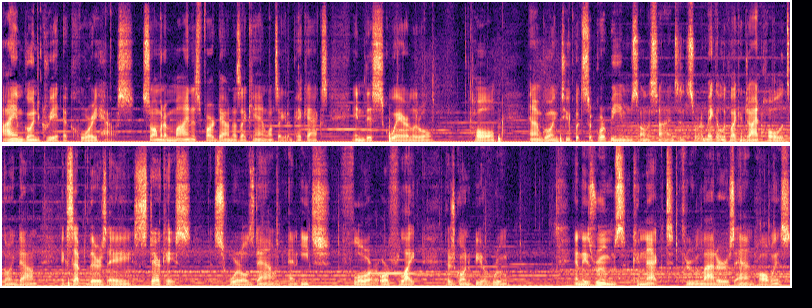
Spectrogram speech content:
I am going to create a quarry house. So I'm going to mine as far down as I can once I get a pickaxe in this square little hole. And I'm going to put support beams on the sides and sort of make it look like a giant hole that's going down. Except there's a staircase that swirls down. And each floor or flight, there's going to be a room and these rooms connect through ladders and hallways.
